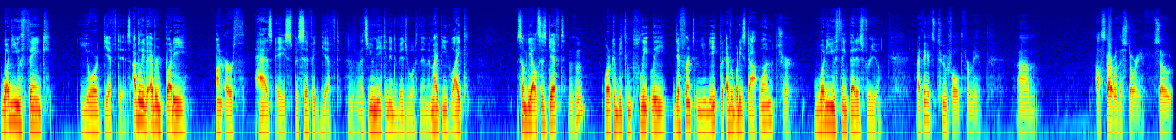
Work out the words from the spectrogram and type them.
what do you think your gift is? I believe everybody on earth has a specific gift mm-hmm. that's unique and individual to them. It might be like somebody else's gift, mm-hmm. Or it could be completely different and unique, but everybody's got one. Sure. What do you think that is for you? I think it's twofold for me. Um, I'll start with a story. So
